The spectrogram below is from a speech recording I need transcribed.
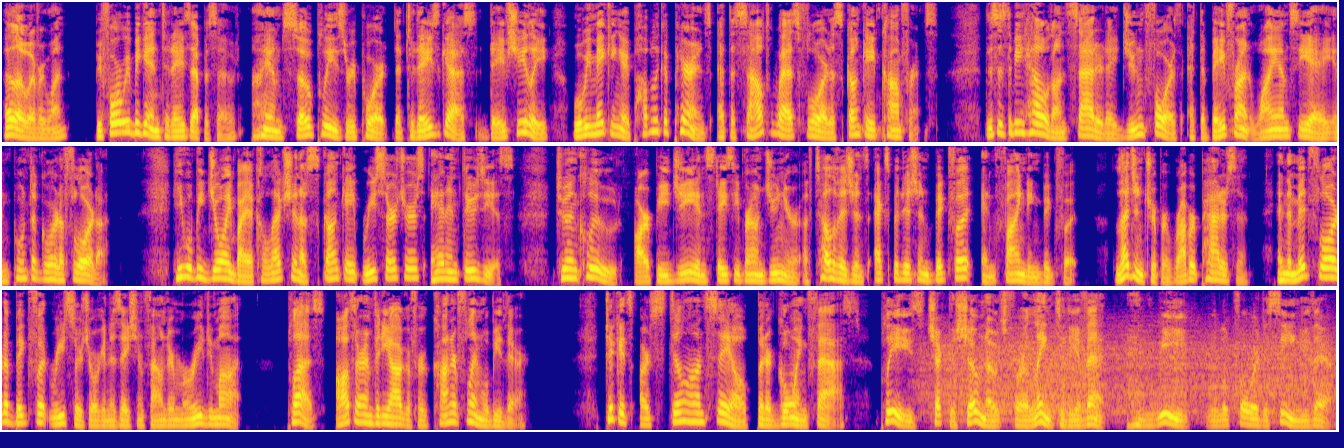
Hello, everyone. Before we begin today's episode, I am so pleased to report that today's guest, Dave Shealy, will be making a public appearance at the Southwest Florida Skunk Ape Conference. This is to be held on Saturday, June 4th at the Bayfront YMCA in Punta Gorda, Florida. He will be joined by a collection of skunk ape researchers and enthusiasts, to include RPG and Stacy Brown Jr. of television's Expedition Bigfoot and Finding Bigfoot, legend tripper Robert Patterson, and the Mid-Florida Bigfoot Research Organization founder Marie Dumont. Plus, author and videographer Connor Flynn will be there. Tickets are still on sale but are going fast. Please check the show notes for a link to the event, and we will look forward to seeing you there.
